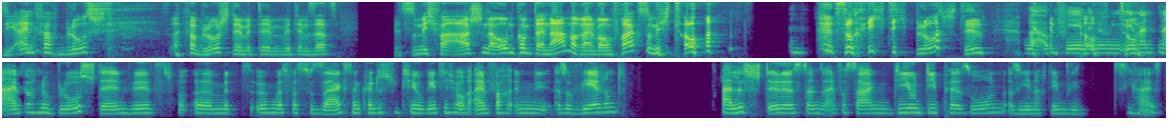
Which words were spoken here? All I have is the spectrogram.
sie Mhm. einfach bloß einfach bloßstellen mit dem mit dem Satz: „Willst du mich verarschen? Da oben kommt dein Name rein. Warum fragst du mich dauernd?“ Mhm. So richtig bloßstellen. Ja, okay, wenn du dumm. jemanden einfach nur bloßstellen willst, äh, mit irgendwas, was du sagst, dann könntest du theoretisch auch einfach in die also, während alles still ist, dann einfach sagen: „Die und die Person“, also, je nachdem, wie sie heißt,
